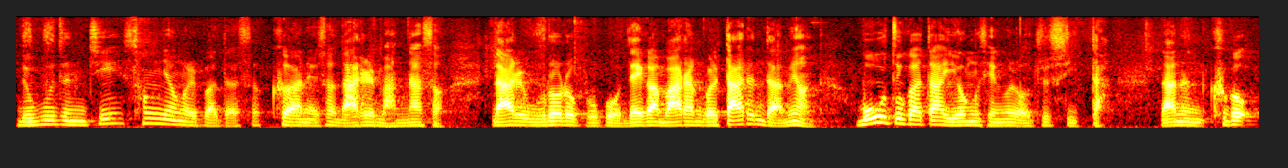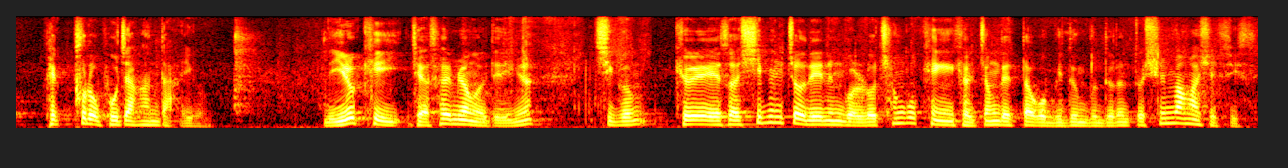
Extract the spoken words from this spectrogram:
누구든지 성령을 받아서 그 안에서 나를 만나서 나를 우러러보고 내가 말한 걸 따른다면 모두가 다 영생을 얻을 수 있다. 나는 그거 100% 보장한다. 이거. 이렇게 제가 설명을 드리면 지금 교회에서 11조 내는 걸로 천국행이 결정됐다고 믿은 분들은 또 실망하실 수 있어요.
